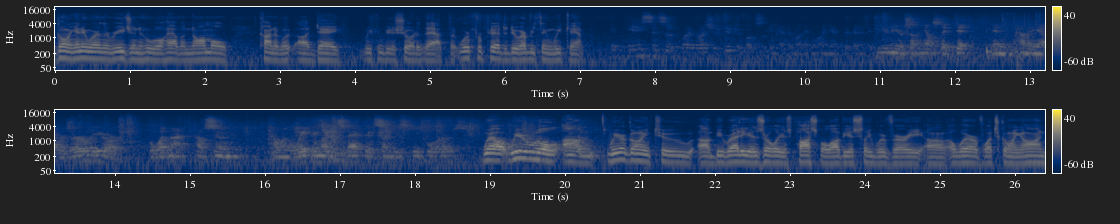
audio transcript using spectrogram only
going anywhere in the region who will have a normal kind of a, a day. We can be assured of that, but we're prepared to do everything we can. Any sense of what advice you give to folks looking at the Monday morning if they're gonna take Muni or something else to get in how many hours early or, or whatnot? How soon, how long a wait they might expect at some of these key corridors? Well, we will, um, we are going to, uh, be ready as early as possible. Obviously, we're very, uh, aware of what's going on.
